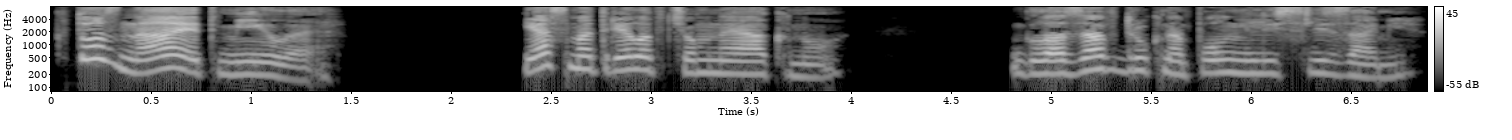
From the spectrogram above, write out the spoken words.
Кто знает, милая. Я смотрела в темное окно. Глаза вдруг наполнились слезами.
